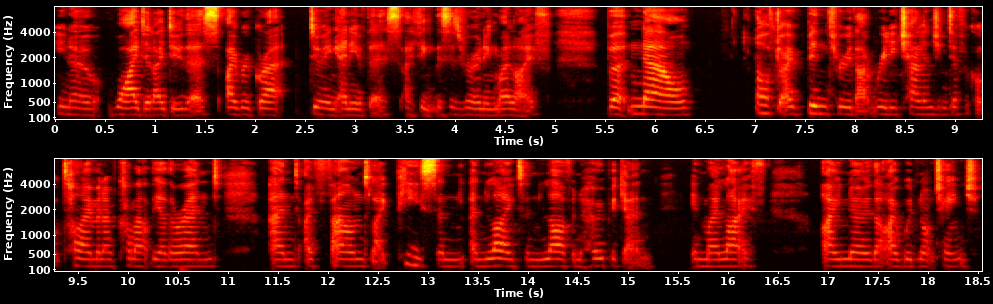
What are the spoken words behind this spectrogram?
you know, why did I do this? I regret doing any of this. I think this is ruining my life. But now after I've been through that really challenging difficult time and I've come out the other end and I've found like peace and and light and love and hope again in my life, I know that I would not change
